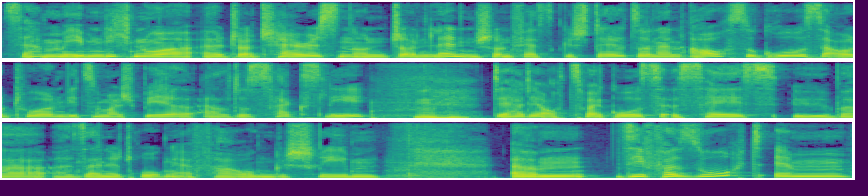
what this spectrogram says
Das haben eben nicht nur äh, George Harrison und John Lennon schon festgestellt, sondern auch so große Autoren wie zum Beispiel Aldous Huxley. Mhm. Der hat ja auch zwei große Essays über äh, seine Drogenerfahrungen geschrieben. Ähm, sie versucht im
